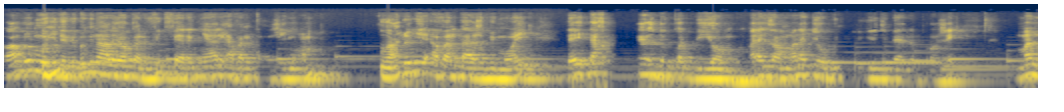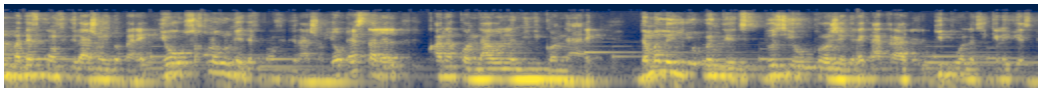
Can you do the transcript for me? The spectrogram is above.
Waaw loolu mooy idée bi. Bëgg naa la yokkal vite fait rek ñaari avantage yi ñu am. Waaw premier avantage bi mooy day tax de code bi yomb par exemple man ak yow bu ñu liggéey ci benn projet man ma def configuration yi ba pare yow soxlawul ngay def configuration yow installé Anaconda wala Miniconda rek dama lay yóbbante dossier wu projet bi rek à travers Git wala ci clé USB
